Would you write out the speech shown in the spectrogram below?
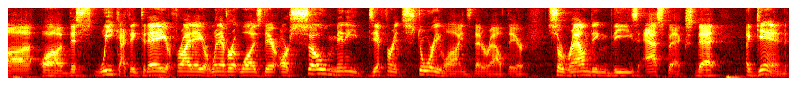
Uh, uh, this week, I think today or Friday or whenever it was, there are so many different storylines that are out there surrounding these aspects that, again,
